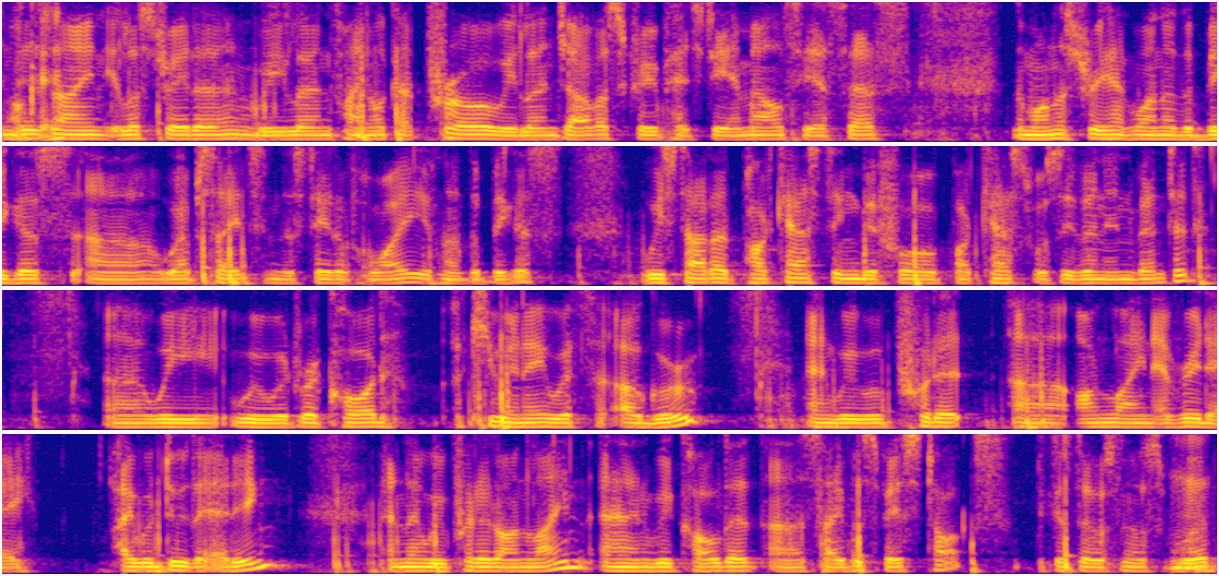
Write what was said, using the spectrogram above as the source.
InDesign, Illustrator. We learn Final Cut Pro. We learn JavaScript, HTML, CSS. The monastery had one of the biggest uh, websites in the state of Hawaii, if not the biggest. We started podcasting before podcast was even invented. Uh, we we would record a Q&A with our guru, and we would put it uh, online every day. I would do the editing, and then we put it online, and we called it uh, Cyberspace Talks because there was no word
